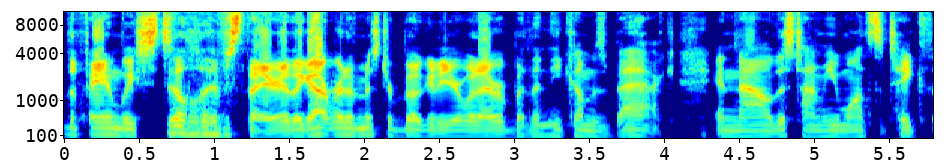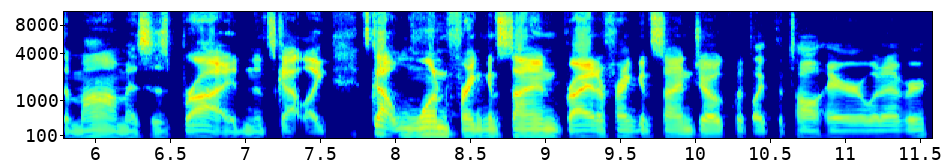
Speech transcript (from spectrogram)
the family still lives there. They got rid of Mr. Boogedy or whatever, but then he comes back, and now this time he wants to take the mom as his bride, and it's got like it's got one Frankenstein, Bride of Frankenstein joke with like the tall hair or whatever.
